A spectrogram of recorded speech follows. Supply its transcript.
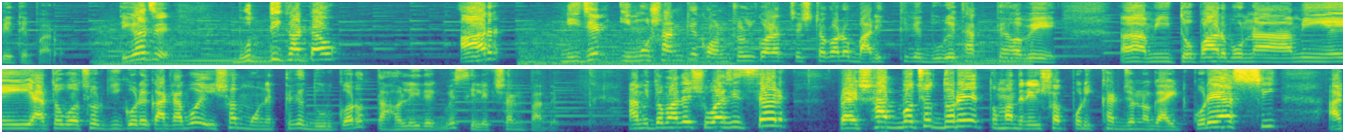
পেতে পারো। ঠিক আছে? বুদ্ধি খাটাও। আর নিজের ইমোশনকে কন্ট্রোল করার চেষ্টা করো। বাড়ির থেকে দূরে থাকতে হবে। আমি তো পারব না, আমি এই এত বছর কি করে কাটাবো? এইসব মনের থেকে দূর করো, তাহলেই দেখবে সিলেকশন পাবে। আমি তোমাদের সুভাষিস স্যার, প্রায় সাত বছর ধরে তোমাদের এই সব পরীক্ষার জন্য গাইড করে আসছি। আর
